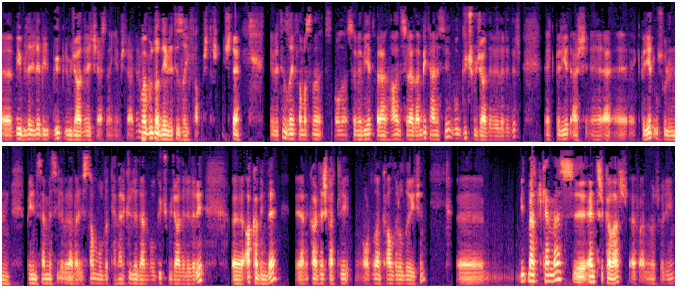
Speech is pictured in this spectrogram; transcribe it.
e, birbirleriyle bir, büyük bir mücadele içerisine girmişlerdir. Ve bu da devleti zayıflatmıştır. İşte devletin zayıflamasına olan sebebiyet veren hadiselerden bir tanesi bu güç mücadeleleridir. Ekberiyet, er, ekberiyet usulünün benimsenmesiyle beraber İstanbul'da temerküz eden bu güç mücadeleleri akabinde yani kardeş katli ortadan kaldırıldığı için bitmez tükenmez e, entrikalar efendime söyleyeyim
